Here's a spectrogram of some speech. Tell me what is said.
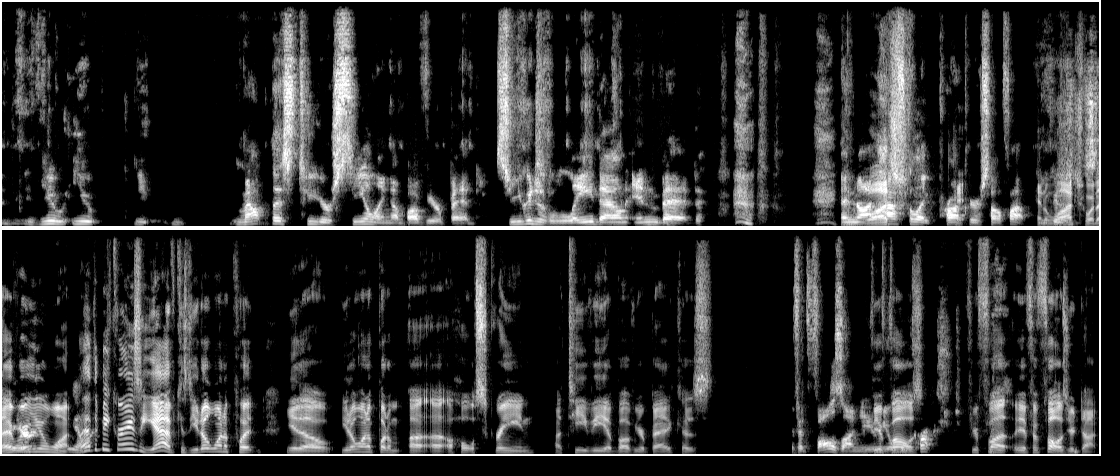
You you you mount this to your ceiling above your bed, so you could just lay down in bed and, not watch have to like prop yourself up and watch whatever stare- you want yeah. that'd be crazy yeah because you don't want to put you know you don't want to put a, a, a whole screen a TV above your bed because If it falls on you, If it you'll falls- be crushed. if you're if it falls you're done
